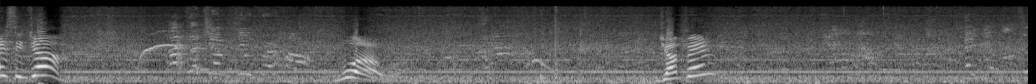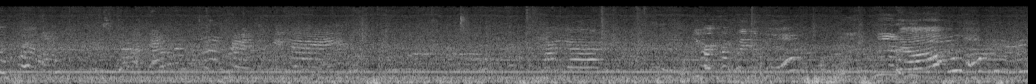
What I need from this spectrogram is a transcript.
Whoa, jumping Missy, jump. Whoa. Jumping? You guys come play in the pool? No? Okay.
